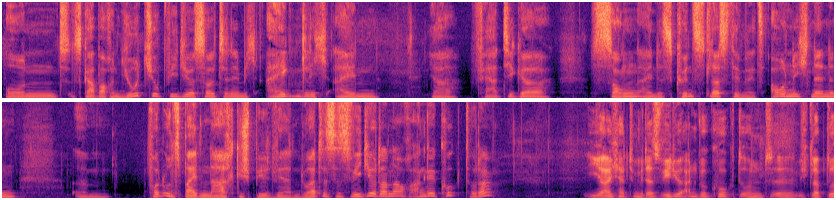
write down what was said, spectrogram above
Und es gab auch ein YouTube-Video, es sollte nämlich eigentlich ein ja, fertiger Song eines Künstlers, den wir jetzt auch nicht nennen, ähm, von uns beiden nachgespielt werden. Du hattest das Video dann auch angeguckt, oder? Ja, ich hatte mir das Video angeguckt und äh, ich glaube, du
